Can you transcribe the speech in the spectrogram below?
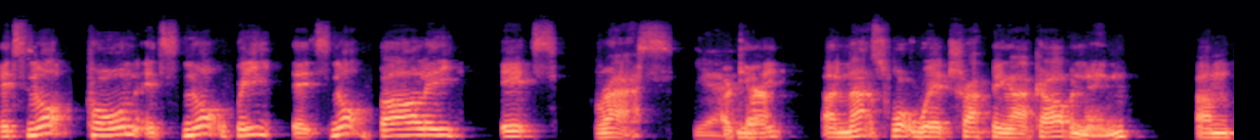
It's not corn, it's not wheat, it's not barley, it's grass. Yeah. Okay. Yeah. And that's what we're trapping our carbon in. Um,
